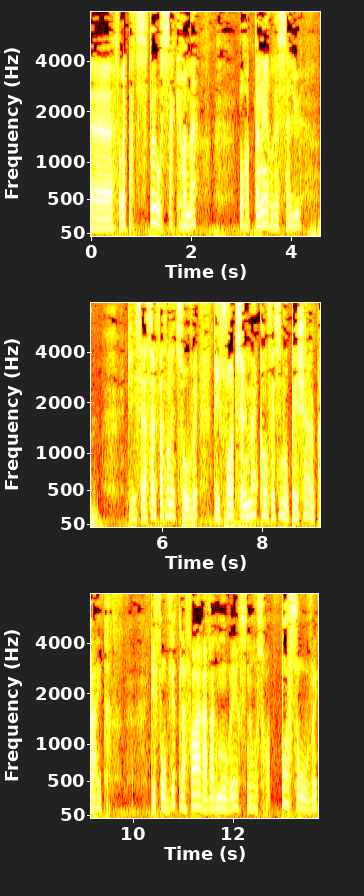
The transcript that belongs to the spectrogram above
euh, faudrait participer au sacrement pour obtenir le salut. Puis c'est la seule façon d'être sauvé. Puis il faut absolument confesser nos péchés à un prêtre. Puis il faut vite le faire avant de mourir, sinon on ne sera pas sauvé.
